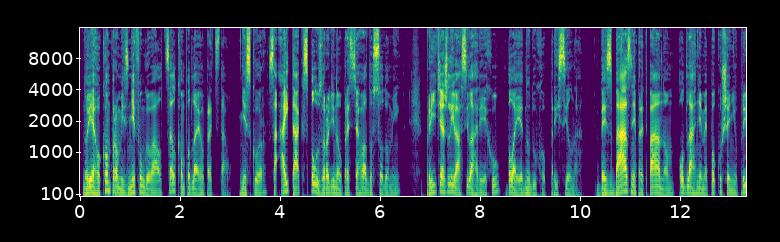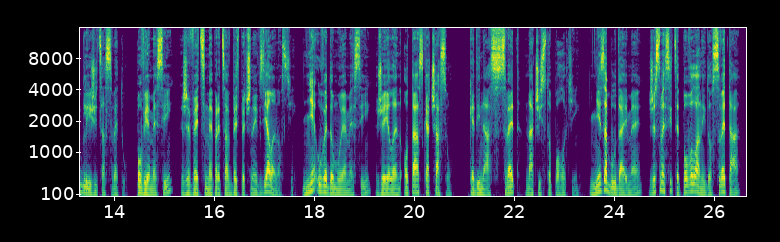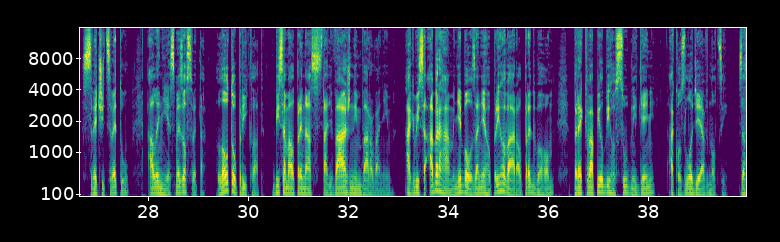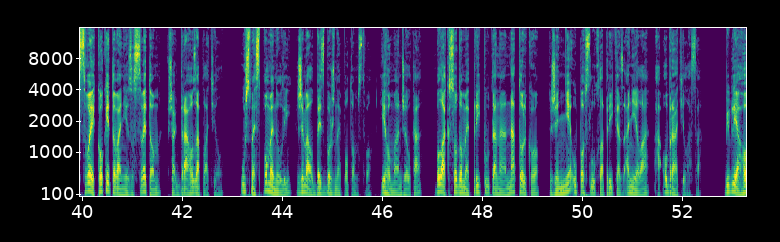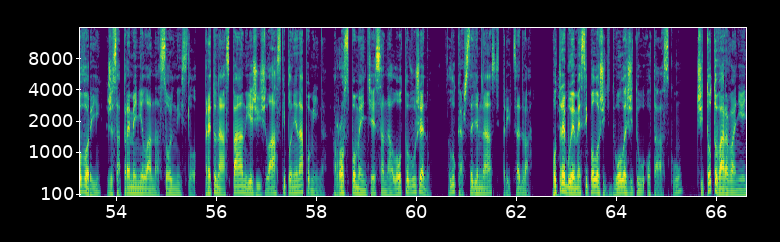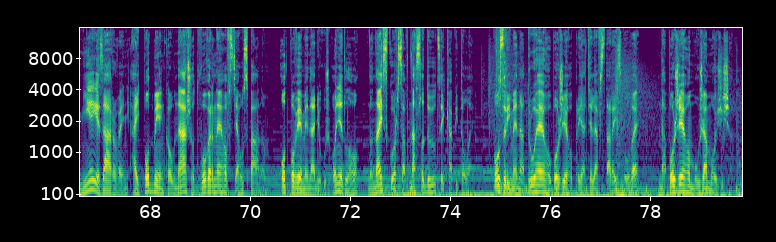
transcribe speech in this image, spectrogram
No jeho kompromis nefungoval celkom podľa jeho predstav. Neskôr sa aj tak spolu s rodinou presťahoval do Sodomy, príťažlivá sila hriechu bola jednoducho prisilná. Bez bázne pred pánom podľahneme pokušeniu priblížiť sa svetu. Povieme si, že veď sme predsa v bezpečnej vzdialenosti. Neuvedomujeme si, že je len otázka času, kedy nás svet načisto pohltí. Nezabúdajme, že sme síce povolaní do sveta, svedčiť svetu, ale nie sme zo sveta. Lótov príklad by sa mal pre nás stať vážnym varovaním. Ak by sa Abraham nebol za neho prihováral pred Bohom, prekvapil by ho súdny deň ako zlodeja v noci. Za svoje koketovanie so svetom však draho zaplatil. Už sme spomenuli, že mal bezbožné potomstvo. Jeho manželka bola k Sodome pripútaná natoľko, že neuposlúchla príkaz aniela a obrátila sa. Biblia hovorí, že sa premenila na solný stĺp. Preto nás pán Ježiš láskyplne napomína. Rozpomente sa na Lótovú ženu. Lukáš 17.32 Potrebujeme si položiť dôležitú otázku, či toto varovanie nie je zároveň aj podmienkou nášho dôverného vzťahu s pánom. Odpovieme na ňu už onedlho, no najskôr sa v nasledujúcej kapitole pozrime na druhého Božieho priateľa v starej zmluve, na Božieho muža Mojžiša.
